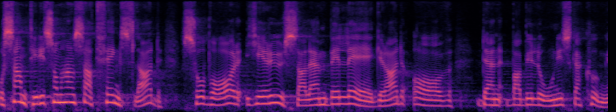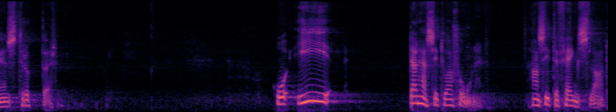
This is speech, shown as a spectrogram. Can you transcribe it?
Och samtidigt som han satt fängslad så var Jerusalem belägrad av den babyloniska kungens trupper. Och i den här situationen, han sitter fängslad,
